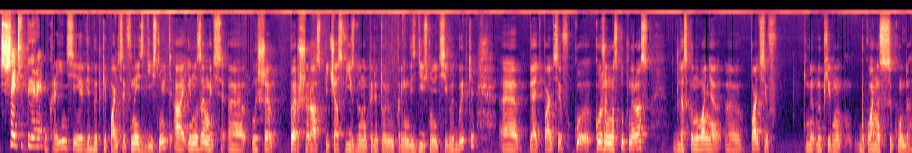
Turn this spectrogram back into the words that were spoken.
Ще чотири. Українці відбитки пальців не здійснюють, а іноземець е, лише перший раз під час в'їзду на територію України здійснює ці відбитки. Е, 5 пальців. Ко- кожен наступний раз для сканування е, пальців необхідно буквально секунда.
